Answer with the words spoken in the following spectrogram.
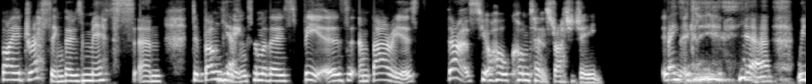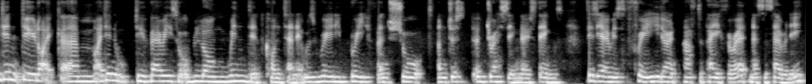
by addressing those myths and debunking yeah. some of those fears and barriers, that's your whole content strategy basically yeah. We didn't do like um i didn't do very sort of long-winded content. It was really brief and short and just addressing those things. Physio is free. You don't have to pay for it necessarily.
